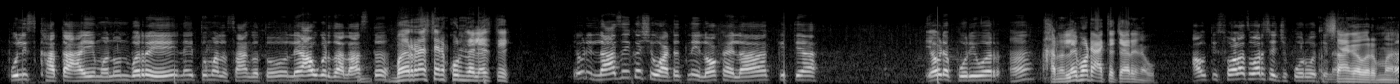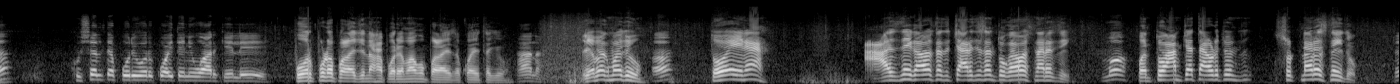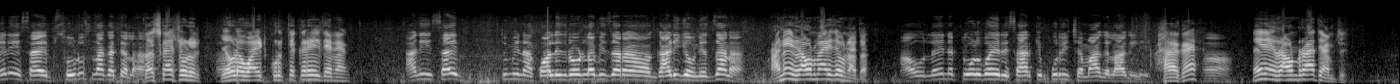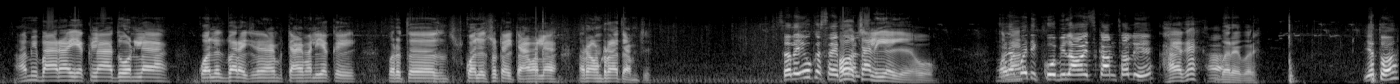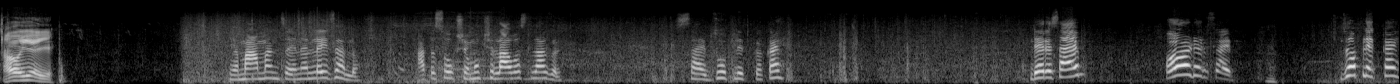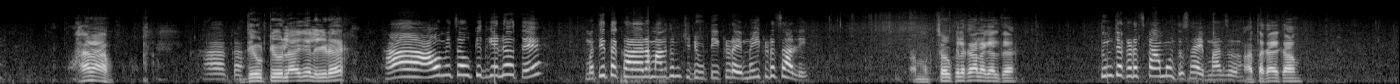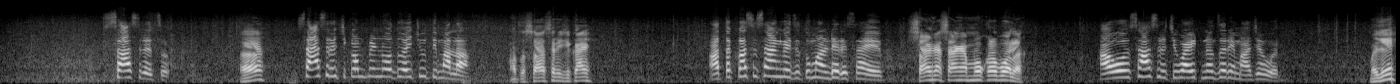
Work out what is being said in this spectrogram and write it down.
पोलीस खाता आहे म्हणून बरं आहे नाही तुम्हाला सांगतो लय अवघड झालं असतं. बरं रस्त्याने खून झाले असते. एवढी लाजही कशी वाटत नाही लोकायला की त्या एवढ्या पोरीवर हा? हा लय मोठा अत्याचार आहे ना हो. अहो ती सोळाच वर्षाची पोर होती ना. सांगा बरं मग. हा? खुशाल त्या पोरीवर कोयत्याने वार केले? पोर पुढं पळायचे ना हा पोऱ्या मागून पळायचा कोयता घेऊन. हा ना. हे बघ माझू हा? तो आहे ना आज नाही गाव असणार तर चार दिवसांनी तो गाव असणारच आहे. मग? पण तो आमच्या तावडीतून सुटणारच नाही तो. नाही नाही साहेब सोडूच नका त्याला. कसं काय सोडेल एवढं वाईट कृत्य करेल त्यानं. आणि साहेब तुम्ही ना कॉलेज रोडला बी जरा गाडी घेऊन येत जा ना. आणि राऊंड मारी जाऊन आता. अहो लय ना टोळ बैरे सारखे पुरीच्या माग लागले. हा काय हा. नाही नाही राऊंड राहते आमचे. आम्ही बारा एकला दोनला कॉलेज भरायचे टायमाला एक आहे. परत कॉलेज सुटायचं टायमाला राऊंड राहते आमचे. चला येऊ का साहेब? हो चालेल ये ये हो. मळ्यामध्ये कोबी लावायचं काम चालू आहे. हा काय हा. बरं आहे, बरं. आहे. येतो हा? हो ये ये. या मामांचं आहे ना लय झालं. आता सोक्ष मोक्ष लावच लागल. साहेब झोपलेत का काय? डेरे साहेब? हो डेरे साहेब. झोपलेत काय? हा ना. हा का? ड्युटीला गेले इकडं. हा अहो मी चौकीत गेले होते. मग तिथं कळायला मला तुमची ड्युटी इकडे आहे. मग इकडेच आले. मग चौकीला कायला गेलं त्या तुमच्याकडेच काम होतं साहेब माझं. आता काय काम? सासऱ्याचं. हा? सासऱ्याची कंप्लेंट नोंदवायची होती मला. आता सासऱ्याचे काय? आता कसं सांगायचं तुम्हाला डेरे साहेब? सांगा सांगा मोकळं बोला. अहो सासऱ्याची वाईट नजर आहे माझ्यावर. म्हणजे?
